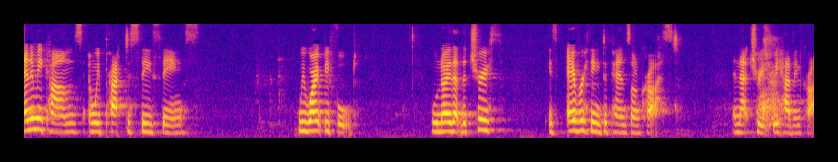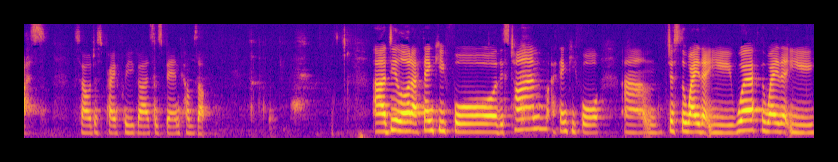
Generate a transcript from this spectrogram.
enemy comes and we practice these things, we won't be fooled. We'll know that the truth is everything depends on Christ, and that truth we have in Christ. So I'll just pray for you guys as band comes up. Uh, dear Lord, I thank you for this time. I thank you for um, just the way that you work, the way that you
